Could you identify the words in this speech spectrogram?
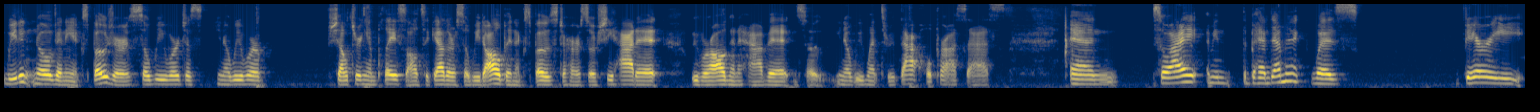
we didn't know of any exposures so we were just you know we were sheltering in place all together so we'd all been exposed to her so if she had it we were all going to have it so you know we went through that whole process. And so i i mean the pandemic was very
